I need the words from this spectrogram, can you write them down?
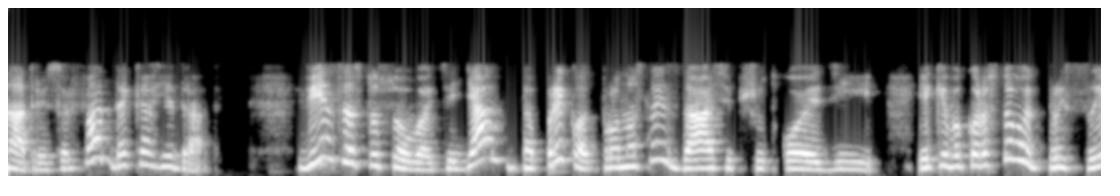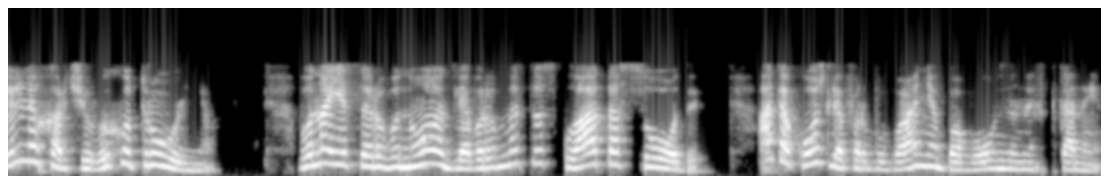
натрій сульфат декагідрат. Він застосовується як, наприклад, проносний засіб швидкої дії, який використовують при сильних харчових отруєннях. Вона є сировиною для виробництва скла та соди, а також для фарбування бавовняних тканин.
